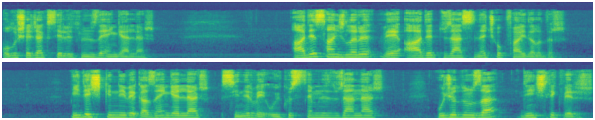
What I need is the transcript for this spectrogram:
oluşacak selülitinizi de engeller. Adet sancıları ve adet düzensizliğine çok faydalıdır. Mide şişkinliği ve gazı engeller, sinir ve uyku sisteminizi düzenler, vücudunuza dinçlik verir.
